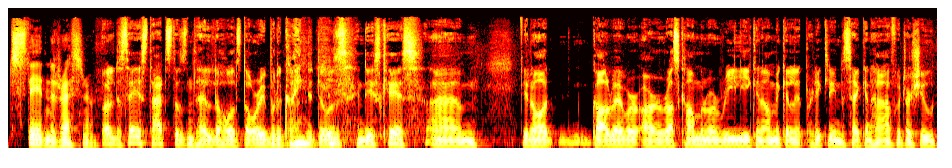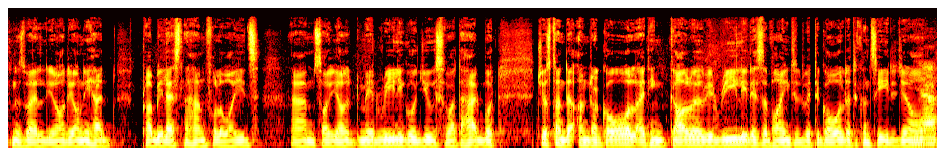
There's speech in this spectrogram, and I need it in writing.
stayed in the dressing room. Well, to say stats doesn't tell the whole story, but it kind of does in this case. Um, you know, Galway were, or Roscommon were really economical, particularly in the second half with their shooting as well. You know, they only had probably less than a handful of wides, um, so you know they made really good use of what they had. But just on the on their goal, I think Galway will be really disappointed with the goal that they conceded. You know, Yeah.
